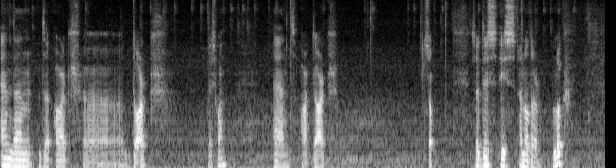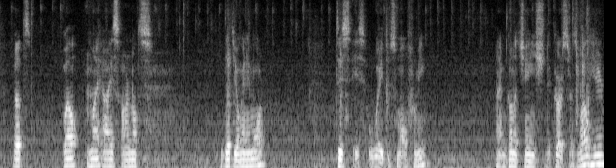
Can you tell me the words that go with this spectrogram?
and then the arc uh, dark this one and arc dark. So so this is another look but well my eyes are not that young anymore. This is way too small for me. I'm gonna change the cursor as well here.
